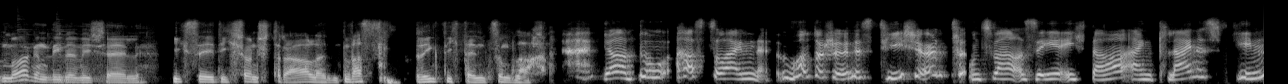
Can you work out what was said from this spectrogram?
Guten Morgen, liebe Michelle. Ich sehe dich schon strahlen. Was bringt dich denn zum Lachen? Ja, du hast so ein wunderschönes T-Shirt. Und zwar sehe ich da ein kleines Kind,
